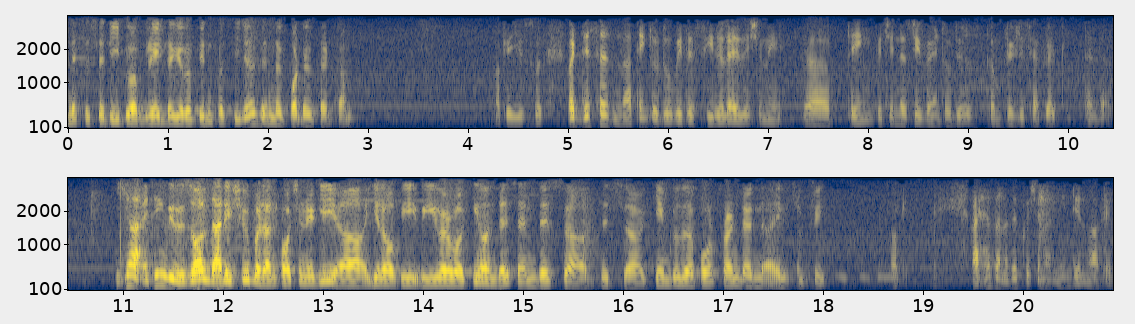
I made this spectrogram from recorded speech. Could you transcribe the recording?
necessity to upgrade the European procedures in the quarters that come. Okay, useful. But this has nothing to do with the serialization uh, thing which industry went through. This is completely separate than that. Yeah, I think we resolved that issue, but unfortunately, uh, you know, we, we were working on this and this uh, this uh, came to the forefront and uh, in Q3. Okay. I have another question on the Indian market.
